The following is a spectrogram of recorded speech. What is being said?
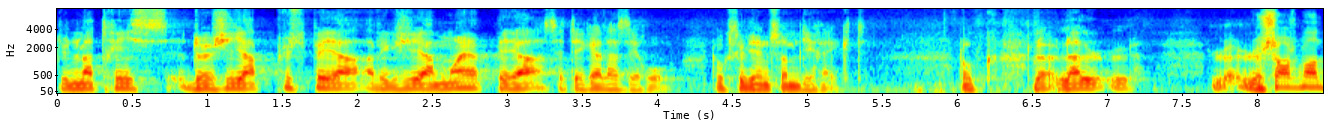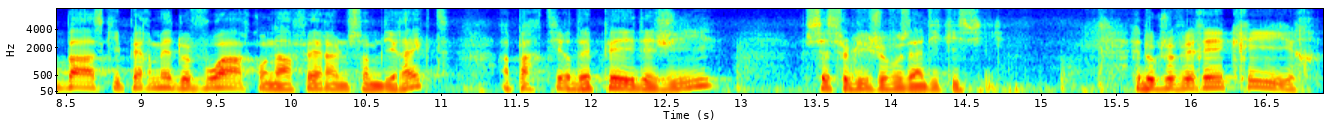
d'une matrice de JA plus PA avec JA moins PA, c'est égal à 0. Donc c'est bien une somme directe. Donc le, changement de base qui permet de voir qu'on a affaire à une somme directe à partir des P et des J, c'est celui que je vous indique ici. Et donc je vais réécrire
